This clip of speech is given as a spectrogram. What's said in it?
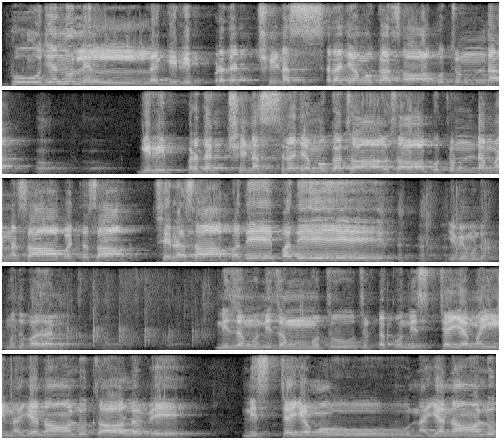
భూజనులెల్ల గిరి ప్రదక్షిణ స్రజముగ సాగుచుండ. గిరి ప్రదక్షిణ స్రజముగ సా- సాగుచుండ మనసా వచసా శిరసా పదే పదే. ఇవి ముందు ముందు పదాలు. నిజము నిజము చూచుటకు నిశ్చయమై నయనాలు చాలవే. నిశ్చయమౌ నయనాలు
